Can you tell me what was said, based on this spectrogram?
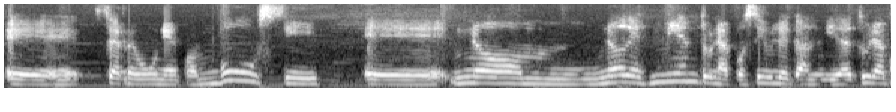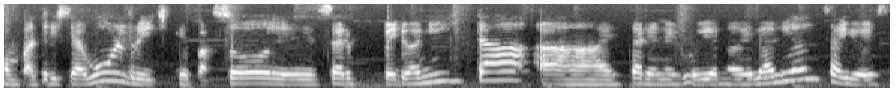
Eh, se reúne con Bussi, eh, no, desmiente una posible candidatura con Patricia Bullrich, que pasó de ser peronista a estar en el gobierno de la Alianza y es,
